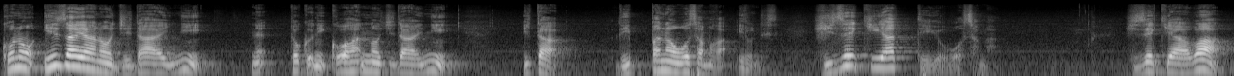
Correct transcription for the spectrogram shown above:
このイザヤの時代に、ね、特に後半の時代にいた立派な王様がいるんです。ヒゼキヤっていう王様。ヒゼキヤは、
